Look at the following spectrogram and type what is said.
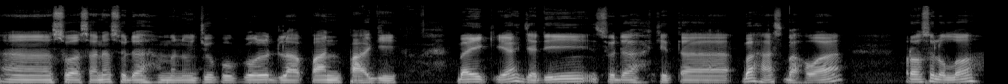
uh, suasana sudah menuju pukul 8 pagi. Baik ya, jadi sudah kita bahas bahwa Rasulullah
